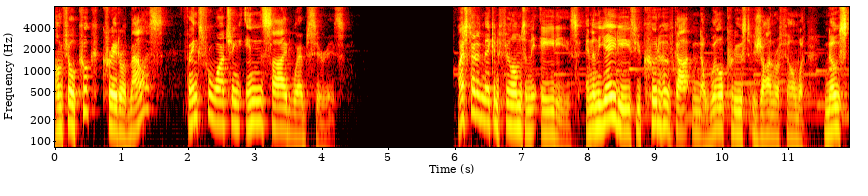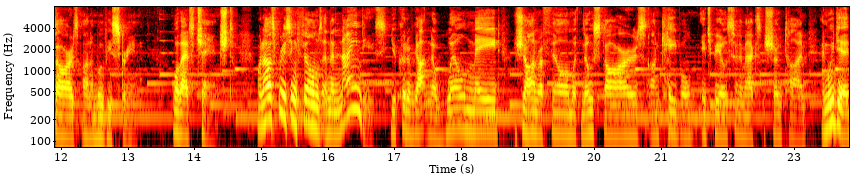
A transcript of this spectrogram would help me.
I'm Phil Cook, creator of Malice. Thanks for watching Inside Web Series. I started making films in the 80s, and in the 80s you could have gotten a well-produced genre film with no stars on a movie screen. Well, that's changed. When I was producing films in the 90s, you could have gotten a well-made genre film with no stars on cable, HBO, Cinemax, Showtime, and we did,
